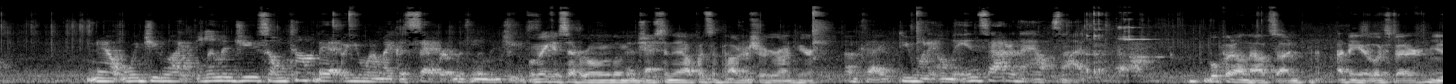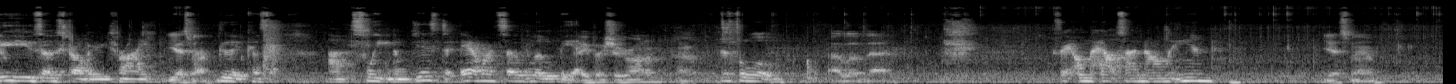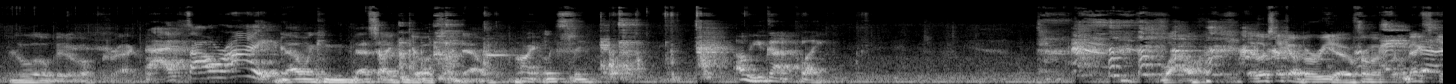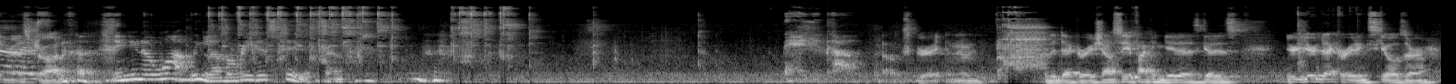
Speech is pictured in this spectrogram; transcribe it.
now, would you like lemon juice on top of that, or you want to make a separate with lemon juice? We'll make a separate one with lemon Okay. juice, and then I'll put some powdered sugar on here. Okay. Do you want it on the inside or the outside? We'll put it on the outside. I think it looks better. You You use those strawberries, right? Yes, ma'am. Good, because I sweeten them just ever so little bit. Oh, you put sugar on them? Oh, Just a little. I love that. Say on the outside, not on the end. Yes, ma'am. There's a little bit of a crack. That's all right. That one can. That's how you can go upside down. All right, let's see. Oh, you got a plate. Wow. It looks like a burrito from a It Mexican does. restaurant. And you know what? We love burritos too. So. There you go. that looks great. And then for the decoration, I'll see if I can get it as good as your your decorating skills are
